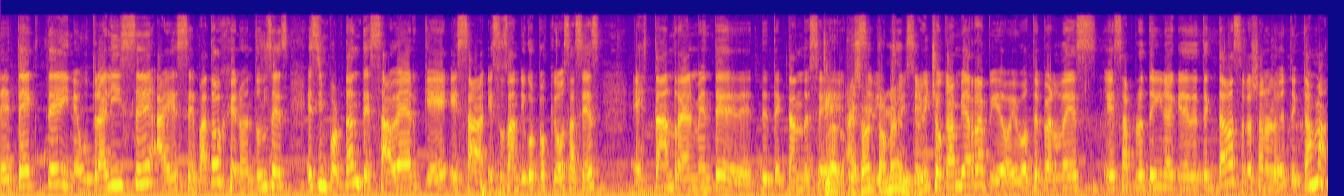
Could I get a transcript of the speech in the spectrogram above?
detecte y neutralice a ese patógeno. Entonces es importante saber que esa- esos anticuerpos que vos haces están realmente de- detectando ese, Claro, a ese exactamente. bicho. Y si el bicho cambia rápido y vos te perdés esa proteína que detectabas, ahora ya no lo detectas más.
